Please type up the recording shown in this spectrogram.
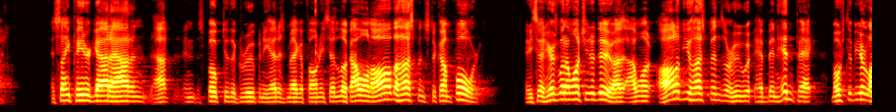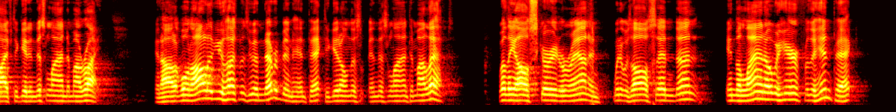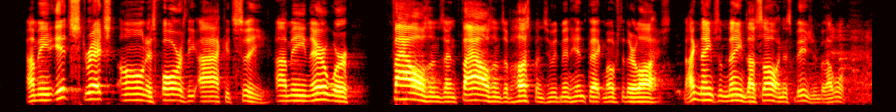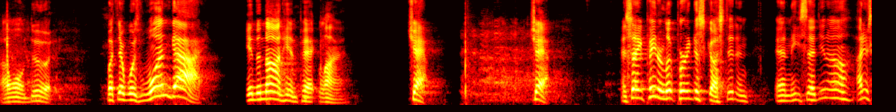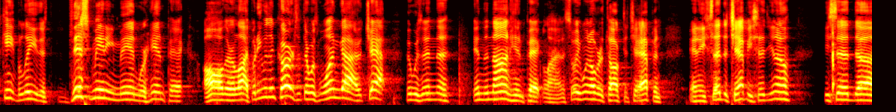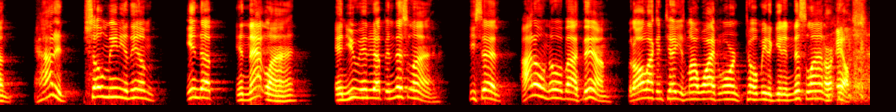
And St. Peter got out and out and spoke to the group, and he had his megaphone. He said, Look, I want all the husbands to come forward. And he said, Here's what I want you to do. I, I want all of you husbands or who have been henpecked most of your life to get in this line to my right. And I want all of you husbands who have never been henpecked to get on this, in this line to my left. Well, they all scurried around, and when it was all said and done, in the line over here for the henpecked, I mean, it stretched on as far as the eye could see. I mean, there were thousands and thousands of husbands who had been henpecked most of their lives. I can name some names I saw in this vision, but I won't, I won't do it. But there was one guy in the non henpecked line chap. chap. And St. Peter looked pretty disgusted, and, and he said, You know, I just can't believe that this many men were henpecked all their life. But he was encouraged that there was one guy, a chap, who was in the in the non-henpecked line. And so he went over to talk to Chap, and, and he said to Chap, he said, you know, he said, uh, how did so many of them end up in that line and you ended up in this line? He said, I don't know about them, but all I can tell you is my wife Lauren told me to get in this line or else.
